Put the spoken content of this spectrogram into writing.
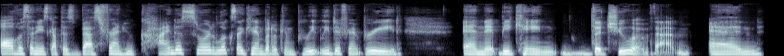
all of a sudden he's got this best friend who kind of sort of looks like him, but a completely different breed. And it became the two of them. And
